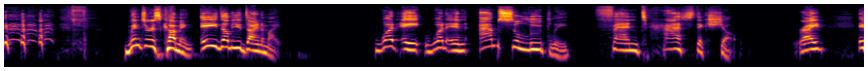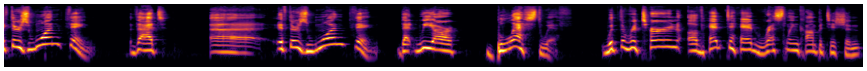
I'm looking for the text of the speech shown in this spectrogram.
Winter is coming. AEW Dynamite. What a what an absolutely fantastic show. Right? If there's one thing that uh if there's one thing that we are blessed with with the return of head-to-head wrestling competition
